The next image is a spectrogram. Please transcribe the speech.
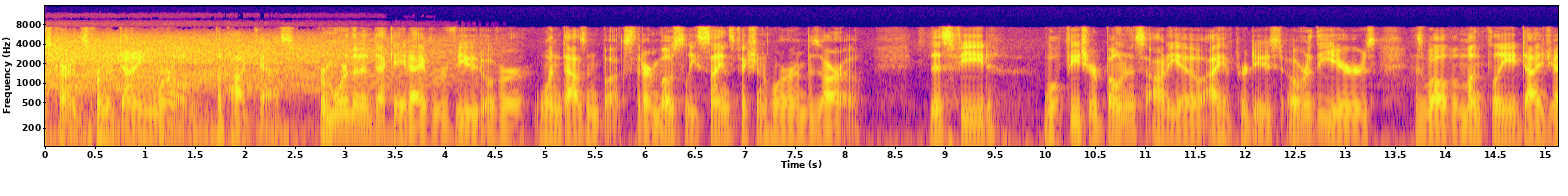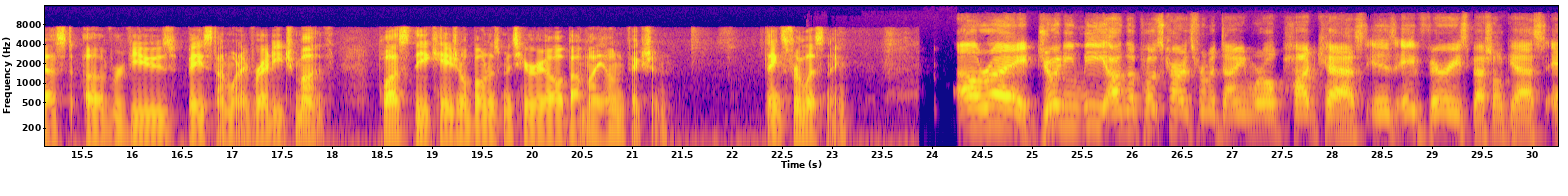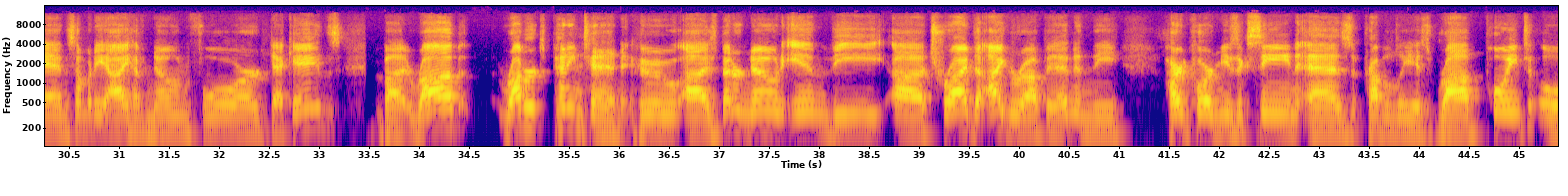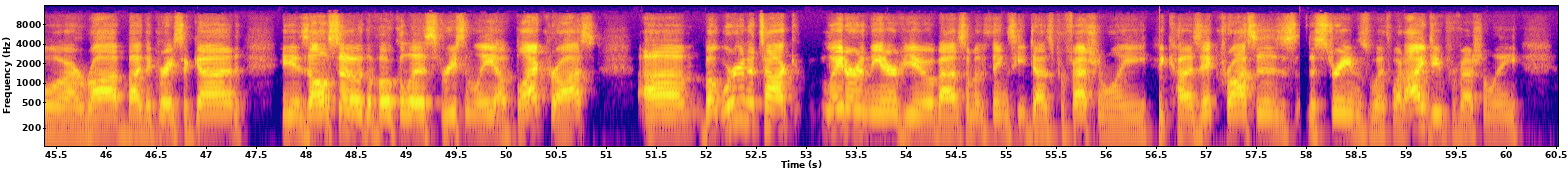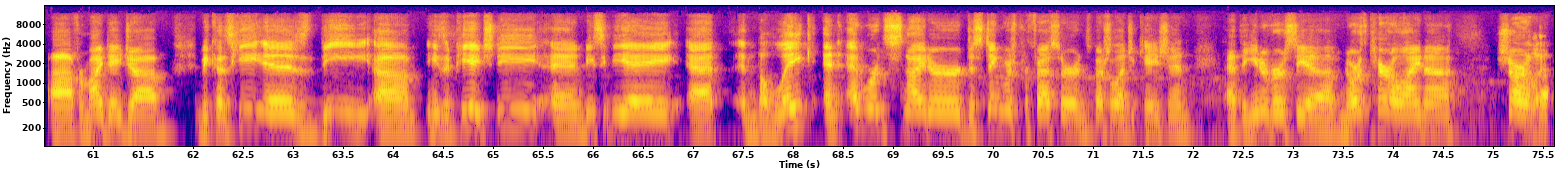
Postcards from a Dying World, the podcast. For more than a decade, I've reviewed over 1,000 books that are mostly science fiction, horror, and bizarro. This feed will feature bonus audio I have produced over the years, as well as a monthly digest of reviews based on what I've read each month, plus the occasional bonus material about my own fiction. Thanks for listening. All right. Joining me on the Postcards from a Dying World podcast is a very special guest and somebody I have known for decades. But Rob Robert Pennington, who uh, is better known in the uh, tribe that I grew up in, in the hardcore music scene, as probably as Rob Point or Rob by the Grace of God. He is also the vocalist recently of Black Cross. Um, but we're going to talk later in the interview about some of the things he does professionally because it crosses the streams with what I do professionally uh, for my day job because he is the um, he's a PhD and BCBA at in the Lake and Edward Snyder Distinguished Professor in Special Education at the University of North Carolina, Charlotte.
